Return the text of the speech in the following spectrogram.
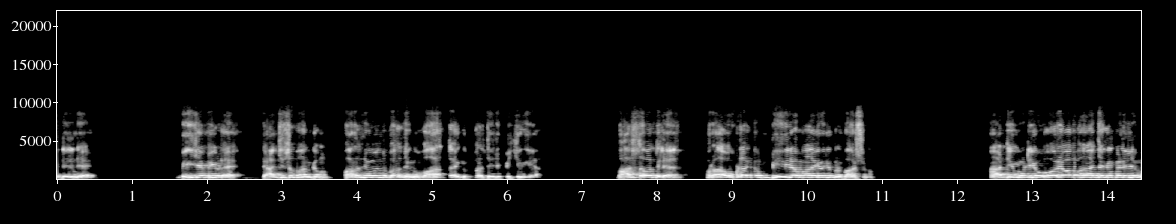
ഇതിന്റെ ബി ജെ പിയുടെ രാജ്യസഭാ അംഗം പറഞ്ഞു എന്ന് പറഞ്ഞങ്ങ് വാർത്ത അങ്ങ് പ്രചരിപ്പിക്കുകയാണ്. വാസ്തവത്തിൽ പ്രൗഢ ഗംഭീരമായ ഒരു പ്രഭാഷണം. ആട്ടിമുടി ഓരോ വാചകങ്ങളിലും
